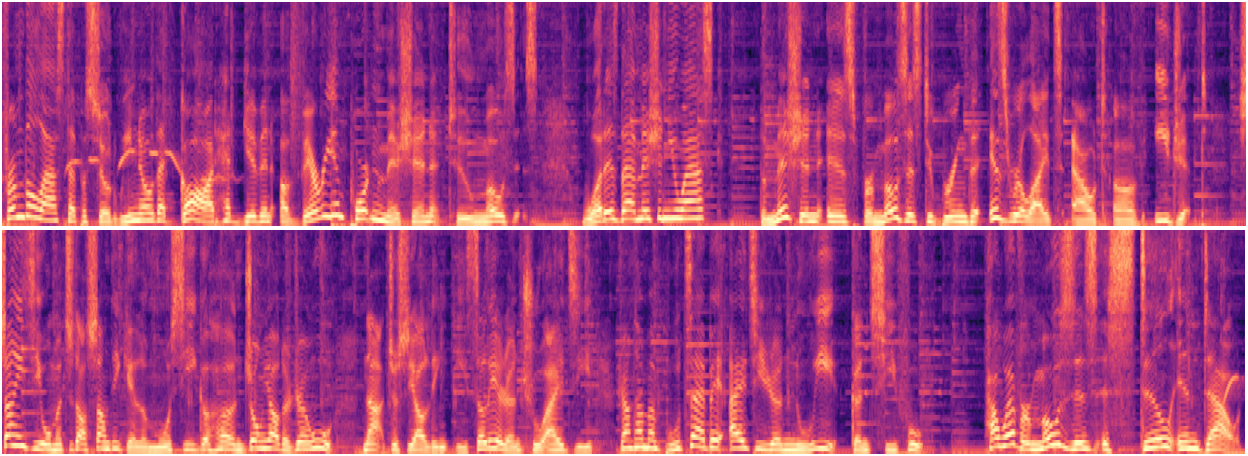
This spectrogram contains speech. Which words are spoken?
From the last episode, we know that God had given a very important mission to Moses. What is that mission, you ask? The mission is for Moses to bring the Israelites out of Egypt. 上一集我们知道，上帝给了摩西一个很重要的任务，那就是要领以色列人出埃及，让他们不再被埃及人奴役跟欺负。However, Moses is still in doubt,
